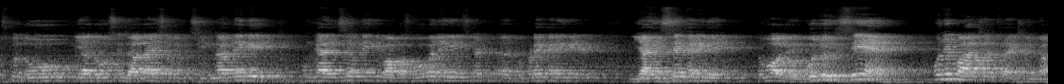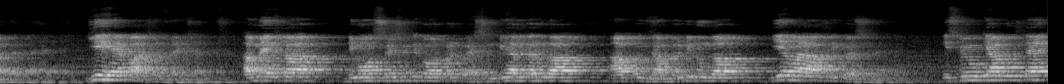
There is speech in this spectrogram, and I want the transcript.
उसको दो या दो से ज़्यादा हिस्सों में तकसीम कर देंगे उनका एलसीएम लेंगे, वापस वो बनेंगे, उसके टुकड़े करेंगे, या हिस्से करेंगे तो वो अगले, वो जो हिस्से हैं, उन्हें पार्शियल फ्रैक्शन कहा जाता है। ये है पार्शियल फ्रैक्शन अब मैं इसका डिमॉन्स्ट्रेशन के तौर पर क्वेश्चन भी हल करूँगा, आपको एग्ज़ाम्पल भी दूँगा, ये हमारा आखिरी क्वेश्चन है। इसमें वो क्या पूछता है?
